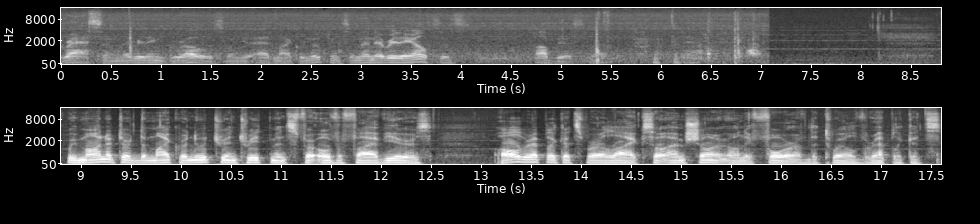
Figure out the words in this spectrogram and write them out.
grass and everything grows when you add micronutrients, and then everything else is obvious, right? We monitored the micronutrient treatments for over five years. All replicates were alike, so I'm showing only four of the 12 replicates.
